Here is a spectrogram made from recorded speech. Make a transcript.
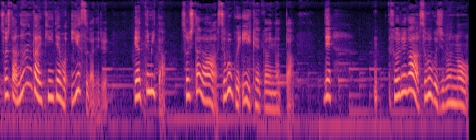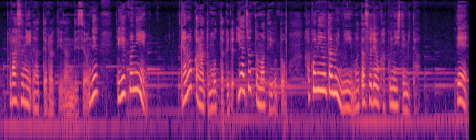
そしたら何回聞いてもイエスが出る。やってみた。そしたらすごくいい結果になった。でそれがすごく自分のプラスになってるわけなんですよね。で逆にやろうかなと思ったけどいやちょっと待てよと確認のためにまたそれを確認してみた。で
